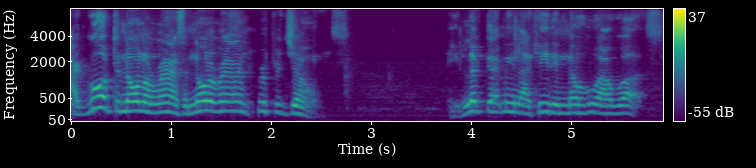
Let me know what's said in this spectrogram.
I go up to Nolan Ryan. and said, Nolan Ryan, Ruppert Jones. He looked at me like he didn't know who I was.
